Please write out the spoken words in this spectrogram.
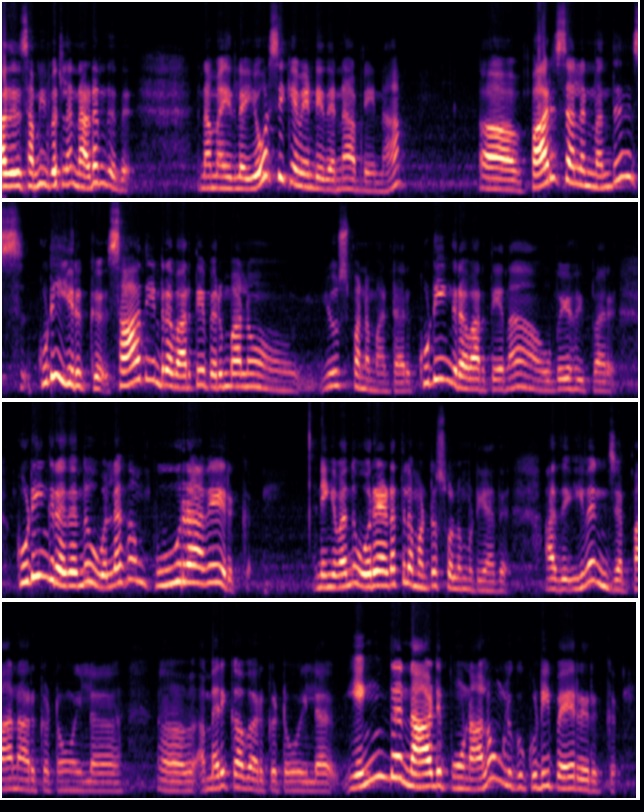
அது சமீபத்தில் நடந்தது. நம்ம இதில் யோசிக்க வேண்டியது என்ன அப்படின்னா பாரிசாலன் வந்து குடி இருக்குது சாதின்ற வார்த்தையை பெரும்பாலும் யூஸ் பண்ண மாட்டார். குடிங்கிற வார்த்தையை தான் உபயோகிப்பார். குடிங்கிறது வந்து உலகம் பூராவே இருக்குது நீங்கள் வந்து ஒரு இடத்துல மட்டும் சொல்ல முடியாது. அது ஈவன் ஜப்பானாக இருக்கட்டும் இல்லை அமெரிக்காவாக இருக்கட்டும் இல்லை எந்த நாடு போனாலும் உங்களுக்கு குடிபெயர் இருக்குது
